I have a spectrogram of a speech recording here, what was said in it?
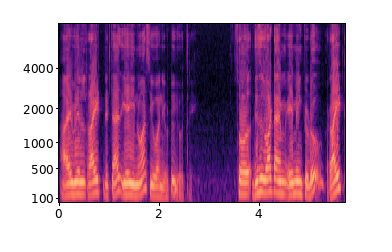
I will write it as A inverse u 1 u 2 u 3. So, this is what I am aiming to do write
